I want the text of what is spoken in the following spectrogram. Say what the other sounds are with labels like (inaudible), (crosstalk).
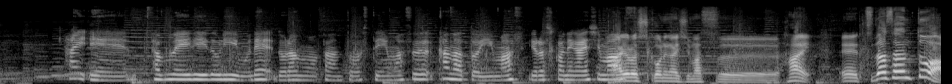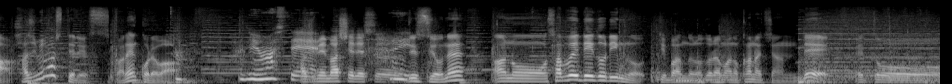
はい、えー、サブウェイデイドリームでドラムを担当していますかなと言いますよろしくお願いしますあよろしくお願いします。はい、えー、津田さんとは初めましてですかね、これは。はじめましてはじめましてです、はいですよね。あのーサブウェイデイドリームのっていうバンドのドラマのかなちゃんで、えっと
